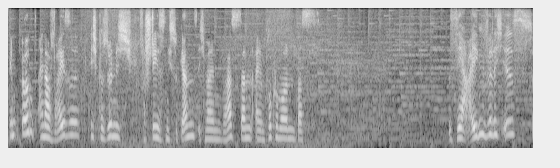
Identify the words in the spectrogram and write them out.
in irgendeiner Weise. Ich persönlich verstehe es nicht so ganz. Ich meine, du hast dann ein Pokémon, was sehr eigenwillig ist.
